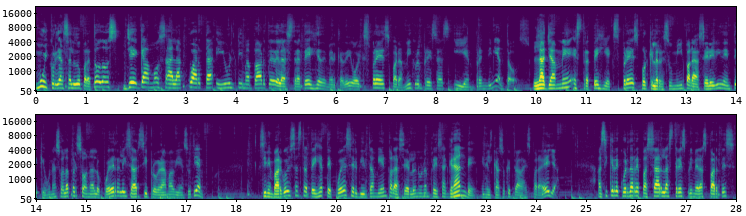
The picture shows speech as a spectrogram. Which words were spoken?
Muy cordial saludo para todos. Llegamos a la cuarta y última parte de la estrategia de mercadeo express para microempresas y emprendimientos. La llamé estrategia express porque la resumí para hacer evidente que una sola persona lo puede realizar si programa bien su tiempo. Sin embargo, esta estrategia te puede servir también para hacerlo en una empresa grande, en el caso que trabajes para ella. Así que recuerda repasar las tres primeras partes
